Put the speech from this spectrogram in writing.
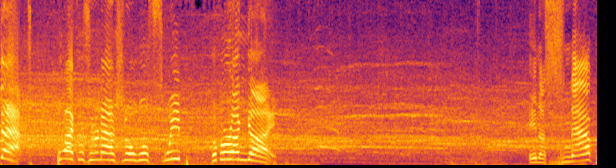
that, Blacklist International will sweep the barangay. In a snap,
